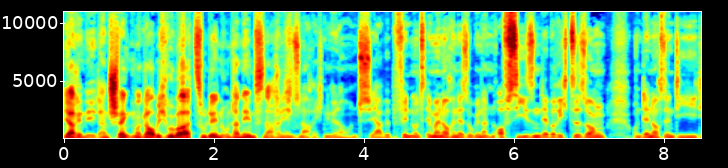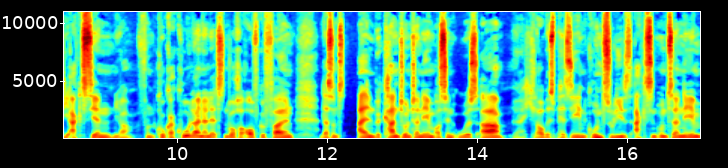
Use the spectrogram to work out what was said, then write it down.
Ja, René, dann schwenken wir, glaube ich, rüber zu den Unternehmensnachrichten. Unternehmensnachrichten, genau. Und ja, wir befinden uns immer noch in der sogenannten Off-Season der Berichtssaison und dennoch sind die, die Aktien ja, von Coca-Cola in der letzten Woche aufgefallen, dass uns allen bekannte Unternehmen aus den USA, ja, ich glaube, es per se ein grundsolides Aktienunternehmen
